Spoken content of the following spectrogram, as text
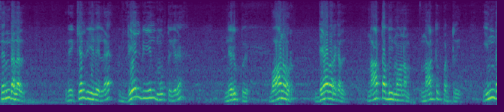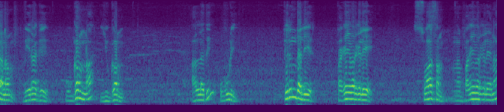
செந்தழல். இது கேள்வியில் இல்லை வேள்வியில் மூட்டுகிற நெருப்பு. வானோர் தேவர்கள் நாட்டபிமானம் நாட்டுப்பற்று இந்தனம் விறகு உகம்னா யுகம் அல்லது ஊழி. திருந்தளீர் பகைவர்களே சுவாசம். பகைவர்களேனா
